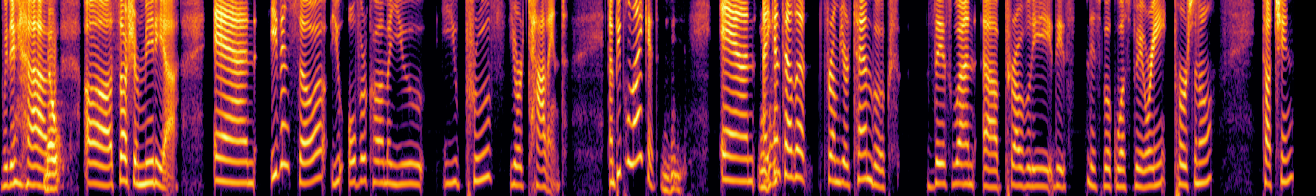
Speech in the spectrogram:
we didn't have nope. uh, social media. And even so, you overcome and you you prove your talent and people like it. Mm-hmm. And mm-hmm. I can tell that from your 10 books, this one uh, probably this this book was very personal, touching,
